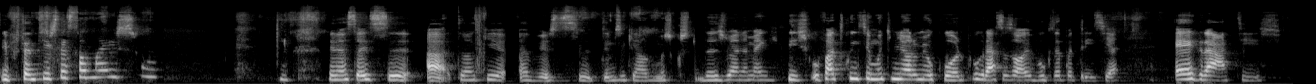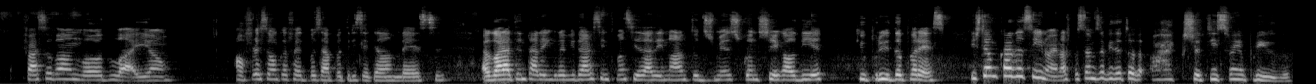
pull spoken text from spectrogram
e portanto, isto é só mais. Eu não sei se. Ah, estão aqui a ver se temos aqui algumas questões. Da Joana Meg que diz: O fato de conhecer muito melhor o meu corpo, graças ao e-book da Patrícia, é grátis. Faça o download, leiam. Ofereçam um café depois à Patrícia que ela merece. Agora, a tentar engravidar, sinto uma ansiedade enorme todos os meses quando chega ao dia que o período aparece. Isto é um bocado assim, não é? Nós passamos a vida toda. Ai, que chatice, vem o período.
